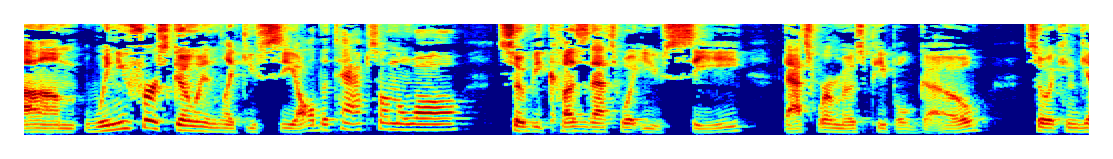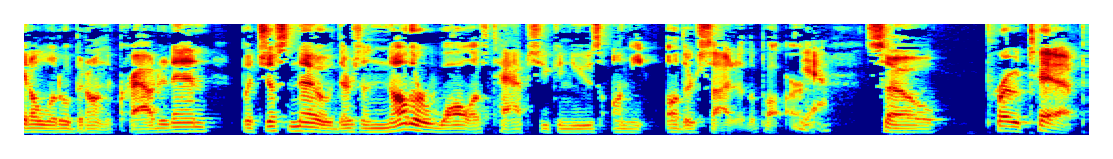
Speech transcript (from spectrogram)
um, when you first go in, like you see all the taps on the wall. So because that's what you see, that's where most people go. So it can get a little bit on the crowded end. But just know there's another wall of taps you can use on the other side of the bar. Yeah, So pro tip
